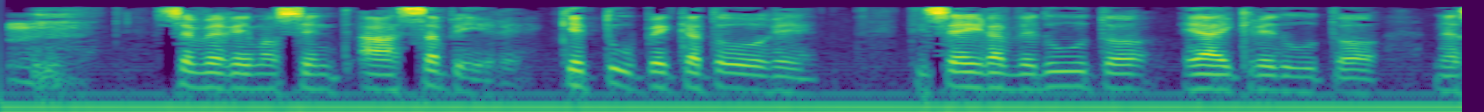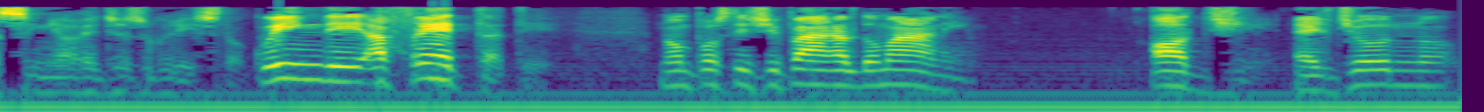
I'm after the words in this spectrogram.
se verremo a sapere che tu, peccatore, ti sei ravveduto e hai creduto nel Signore Gesù Cristo. Quindi affrettati, non posticipare al domani. Oggi è il giorno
